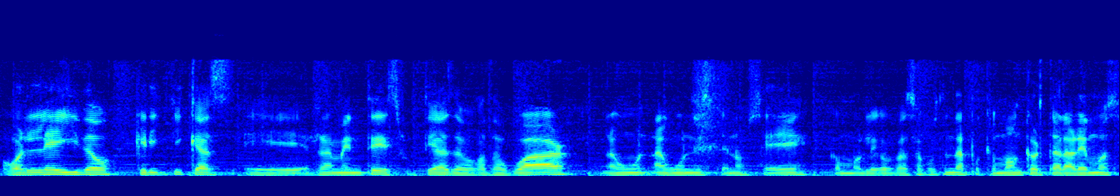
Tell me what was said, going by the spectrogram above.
o leído críticas eh, realmente destructivas de God of War, algún, algún este, no sé, como le pasó justo en Pokémon, que ahorita hablaremos,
